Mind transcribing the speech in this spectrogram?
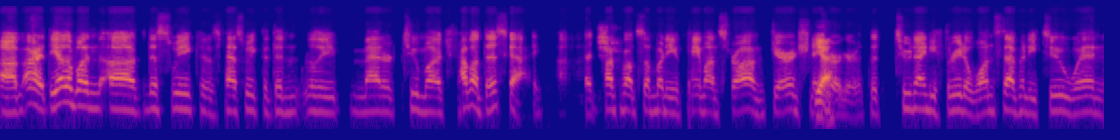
Um, all right, the other one uh, this week, this past week, that didn't really matter too much. How about this guy? Uh, talk about somebody who came on strong, Jared Schneeberger, yeah. the 293 to 172 win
